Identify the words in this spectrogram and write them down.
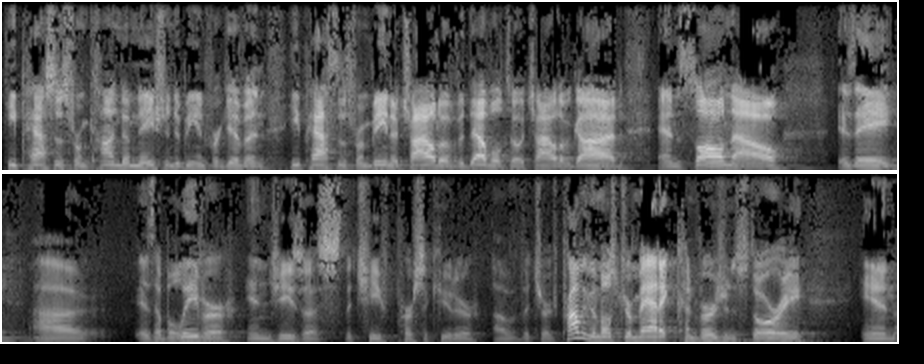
He passes from condemnation to being forgiven. He passes from being a child of the devil to a child of God. And Saul now is a, uh, is a believer in Jesus, the chief persecutor of the church. Probably the most dramatic conversion story in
